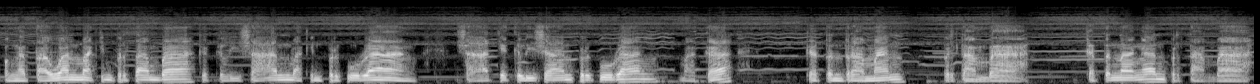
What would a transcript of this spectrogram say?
pengetahuan makin bertambah kegelisahan makin berkurang saat kegelisahan berkurang maka ketentraman bertambah ketenangan bertambah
